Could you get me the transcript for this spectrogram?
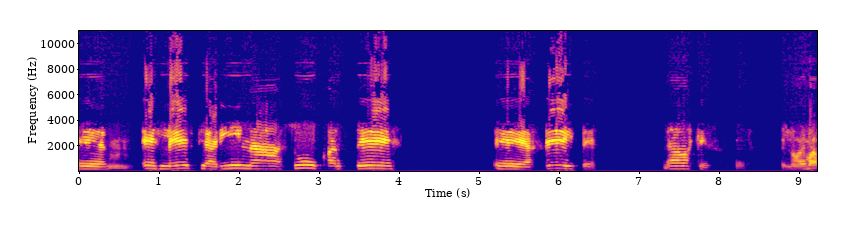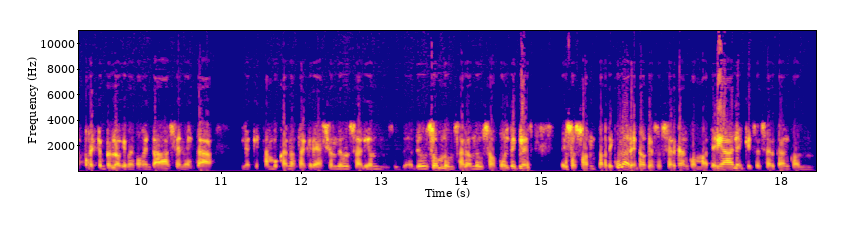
eh, es leche, harina, azúcar, té, eh, aceite, nada más que eso. Lo demás, por ejemplo, lo que me comentabas en esta la que están buscando esta creación de un salón de un Zoom, un salón de usos múltiples, esos son particulares, ¿no? Que se acercan con materiales, que se acercan con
